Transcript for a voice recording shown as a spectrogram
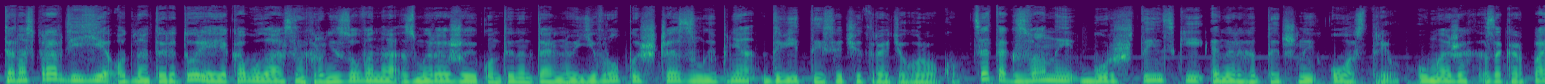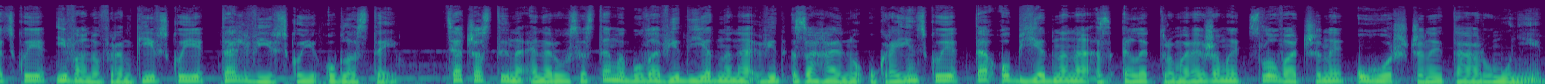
Та насправді є одна територія, яка була синхронізована з мережею континентальної Європи ще з липня 2003 року. Це так званий Бурштинський енергетичний острів у межах Закарпатської, Івано-Франківської та Львівської областей. Ця частина енергосистеми була від'єднана від загальноукраїнської та об'єднана з електромережами Словаччини, Угорщини та Румунії,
